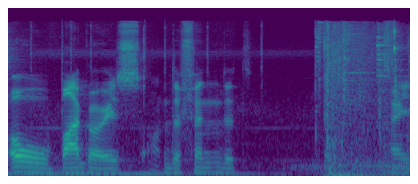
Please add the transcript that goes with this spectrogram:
Oh, Bagar is undefended. I,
